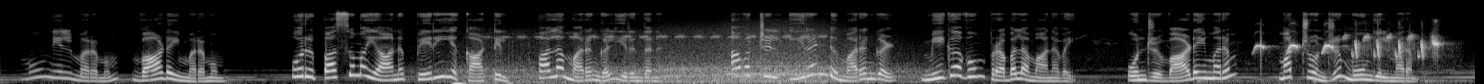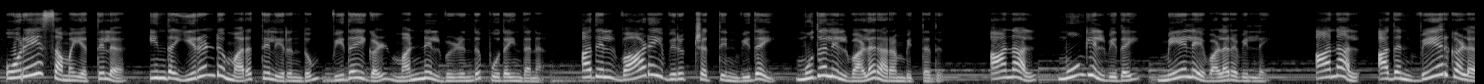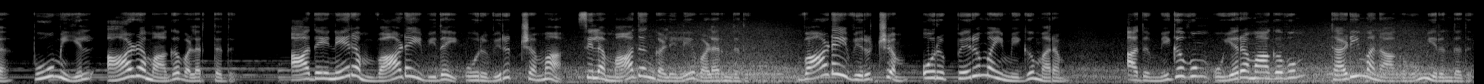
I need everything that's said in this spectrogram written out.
மூங்கில் மரமும் வாடை மரமும். ஒரு பசுமையான பெரிய காட்டில் பல மரங்கள் இருந்தன. அவற்றில் இரண்டு மரங்கள் மிகவும் பிரபலமானவை. ஒன்று வாடை மரம் மற்றொன்று மூங்கில் மரம். ஒரே சமயத்தில இந்த இரண்டு மரத்தில் இருந்தும் விதைகள் மண்ணில் விழுந்து புதைந்தன. அதில் வாடை விருட்சத்தின் விதை முதலில் வளர ஆரம்பித்தது. ஆனால் மூங்கில் விதை மேலே வளரவில்லை. ஆனால் அதன் வேர்கள பூமியில் ஆழமாக வளர்த்தது. அதே நேரம் வாடை விதை ஒரு விருட்சமா சில மாதங்களிலே வளர்ந்தது. வாடை விருட்சம் ஒரு பெருமை மிகு மரம். அது மிகவும் உயரமாகவும் தடிமனாகவும் இருந்தது.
